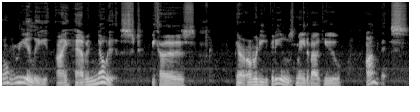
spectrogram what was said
Oh, really? I haven't noticed because there are already videos made about you on this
